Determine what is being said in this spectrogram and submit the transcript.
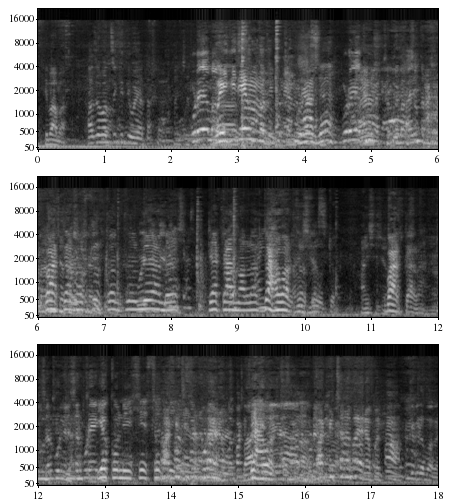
हे बाबा. आजोबांचं किती वय आता? पुढे ये मामा. पुढे या तुम्ही. त्या टायमाला दहा वर्षाचं होतं भारताला एकोणीसशे सत्तेचाळीस दहा वर्ष तिकडे बघा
